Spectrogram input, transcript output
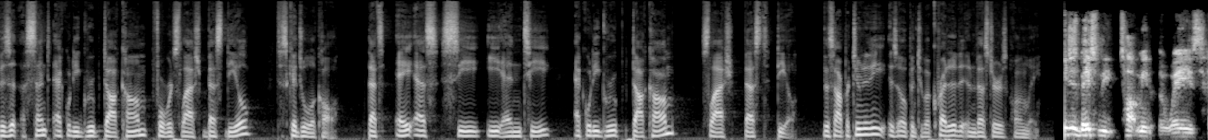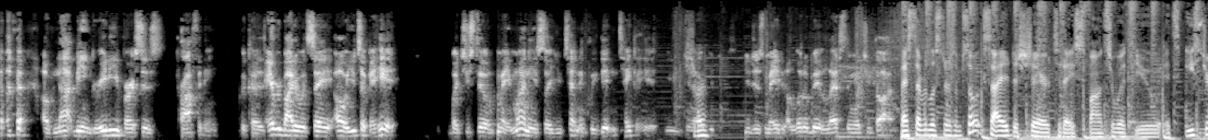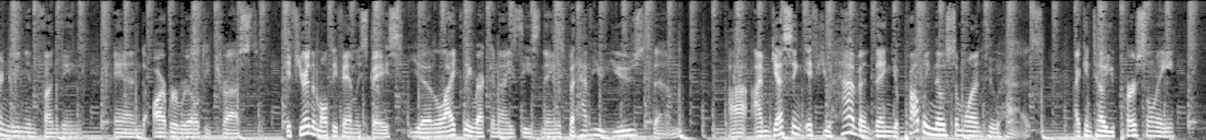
visit ascentequitygroup.com forward slash best deal to schedule a call. That's A S C E N T equitygroup.com slash best deal. This opportunity is open to accredited investors only. He just basically taught me the ways of not being greedy versus profiting because everybody would say, oh, you took a hit, but you still made money. So you technically didn't take a hit. You, you sure. Know, you just made a little bit less than what you thought. Best ever listeners, I'm so excited to share today's sponsor with you. It's Eastern Union Funding and Arbor Realty Trust. If you're in the multifamily space, you likely recognize these names, but have you used them? Uh, I'm guessing if you haven't, then you probably know someone who has. I can tell you personally,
